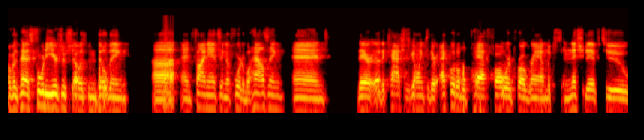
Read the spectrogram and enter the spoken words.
over the past 40 years or so has been building uh, and financing affordable housing. And their, uh, the cash is going to their Equitable Path Forward program, which is an initiative to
